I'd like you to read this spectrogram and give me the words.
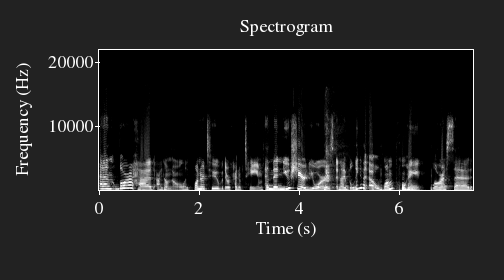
And Laura had, I don't know, like one or two, but they were kind of tame. And then you shared yours. And I believe at one point, Laura said,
